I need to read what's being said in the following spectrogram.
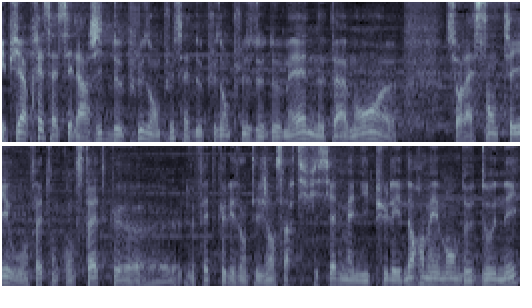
Et puis après, ça s'élargit de plus en plus à de plus en plus de domaines, notamment euh, sur la santé, où en fait, on constate que euh, le fait que les intelligences artificielles manipulent énormément de données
